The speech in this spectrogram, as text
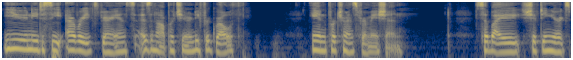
You need to see every experience as an opportunity for growth and for transformation. So, by shifting your ex-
